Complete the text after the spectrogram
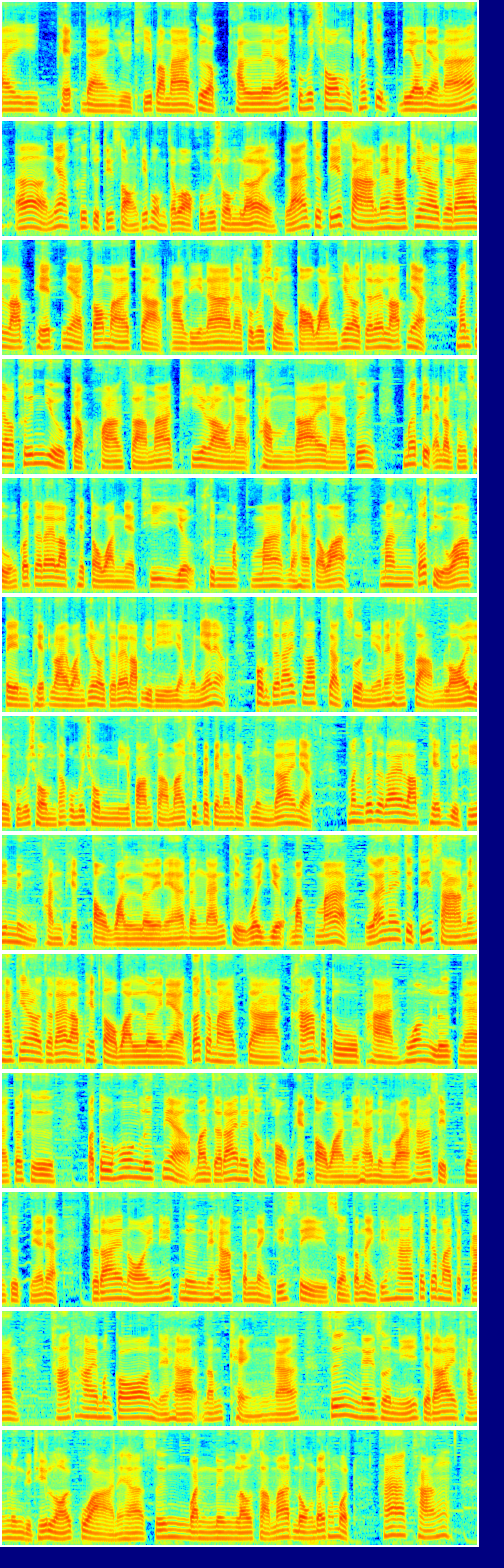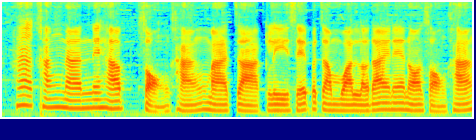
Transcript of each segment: เพชรแดงอยู่ที่ประมาณเกือบพันเลยนะคุณผู้ชมแค่จุดเดียวเนี่ยนะเออเนี่ยคือจุดที่ 2 ที่ผมจะบอกคุณผู้ชมเลย และจุดที่3นะครับที่เราจะได้รับเพชรเนี่ยก็มาจากอารีนานะคุณผู้ชมต่อวันที่เราจะได้รับเนี่ยมันจะขึ้นอยู่กับความสามารถที่เรานะทำได้นะซึ่งเมื่อติดอันดับสูงๆก็จะได้รับเพชรต่อวันเนี่ยที่เยอะขึ้นมากๆนะฮะแต่ว่ามันก็ถือว่าเป็นเพชรรายวันที่เราจะได้รับอยู่ดีอย่างวันนี้เนี่ยผมจะได้รับจากส่วนนี้นะฮะ300 เลยคุณผู้ชม ถ้าคุณผู้ชมมีความสามารถขึ้นไปเป็นอันดับหนึ่งได้เนี่ยมันก็จะได้รับเพชรอยู่ที่ 1,000 เพชรต่อวันเลยนะฮะดังนั้นถือว่าเยอะมากๆ และในจุดที่3นะครับที่เราจะได้รับเพชรต่อวันเลยเนี่ยก็จะมาจากข้ามประตูผ่านห้วงลึกนะก็คือประตูห้วงลึกเนี่ยมันจะได้ในส่วนของเพชรต่อวันนะฮะ150จงจุดดนี้เนี่ยจะได้น้อยนิดนึงนะครับตำแหน่งทีสี่ 4 ส่วนตำแหน่งที่ 5 ก็จะมาจากการท้าทายมังกรนะฮะน้ำแข็งนะซึ่งในส่วนนี้จะได้ครั้งหนึ่งอยู่ที่ร้อยกว่านะฮะซึ่งวันหนึ่งเราสามารถลงได้ทั้งหมด 5 ครั้ง 5 ครั้งนั้นนะครับ 2 ครั้งมาจากรีเซ็ตประจำวันเราได้แน่นอน 2 ครั้ง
